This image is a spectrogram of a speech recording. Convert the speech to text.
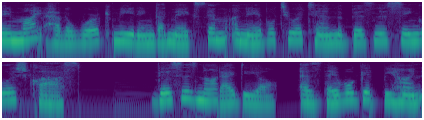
they might have a work meeting that makes them unable to attend the business English class. This is not ideal, as they will get behind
